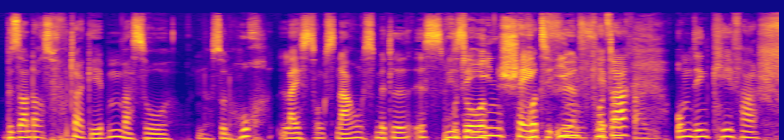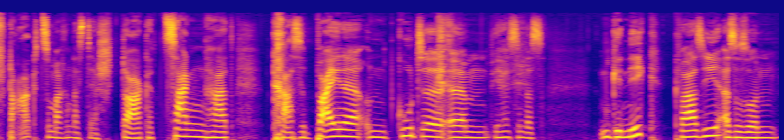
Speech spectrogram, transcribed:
besonderes Futter geben, was so so ein Hochleistungsnahrungsmittel ist, wie Proteinshake so Proteinfutter, um den Käfer stark zu machen, dass der starke Zangen hat, krasse Beine und gute, ähm, wie heißt denn das, ein Genick quasi, also so ein,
